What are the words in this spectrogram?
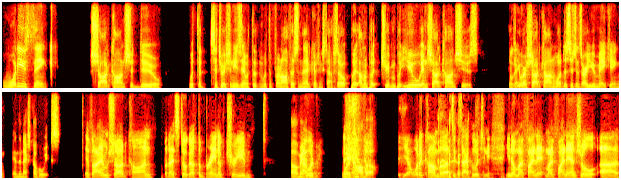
what do you think Shad Khan should do with the situation he's in with the with the front office and the head coaching staff? So put I'm gonna put Treep and put you in Shad Khan's shoes. If Okay. you are Shad Khan, what decisions are you making in the next couple weeks? If I am Shad Khan, but I still got the brain of Treeb, Oh man, I would. what a combo! Yeah, what a combo. That's exactly what you need. You know, my finan- my financial uh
